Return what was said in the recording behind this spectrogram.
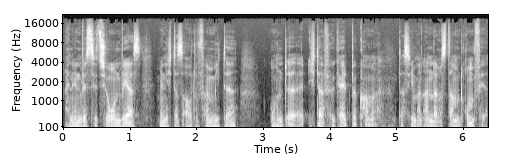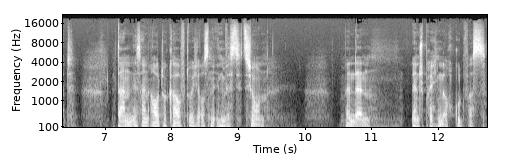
Eine Investition wäre es, wenn ich das Auto vermiete und äh, ich dafür Geld bekomme, dass jemand anderes damit rumfährt. Dann ist ein Autokauf durchaus eine Investition. Wenn dann entsprechend auch gut was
